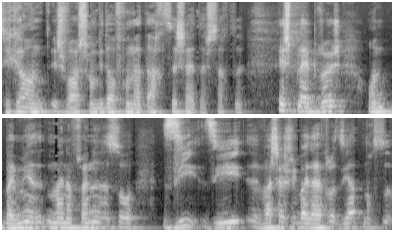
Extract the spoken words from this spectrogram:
Digga, und ich war schon wieder auf 180, Alter. Ich dachte, ich bleib ruhig. Und bei mir, meiner Freundin ist so, sie, sie, wahrscheinlich wie bei deiner Frau, sie hat noch so,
